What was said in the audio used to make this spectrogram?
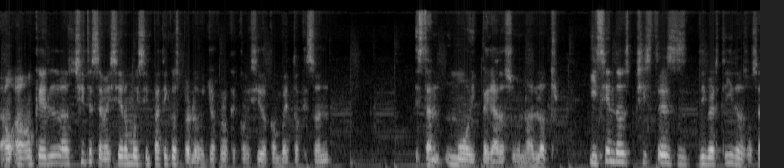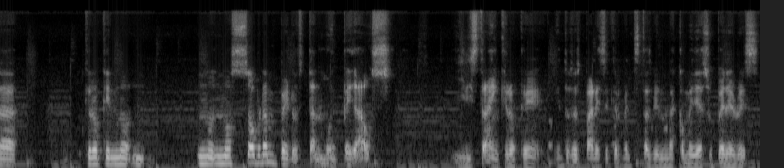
aunque los chistes se me hicieron muy simpáticos, pero yo creo que coincido con Beto que son. Están muy pegados uno al otro. Y siendo chistes divertidos, o sea, creo que no, no, sobran, pero están muy pegados. Y distraen, creo que. Entonces parece que realmente estás viendo una comedia de superhéroes,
